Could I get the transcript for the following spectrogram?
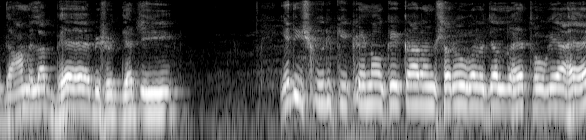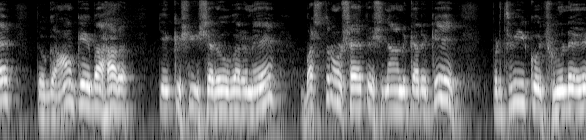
गाम लभ्य विशुद्धति यदि सूर्य की किरणों के कारण सरोवर जल रहित हो गया है तो गाँव के बाहर के किसी सरोवर में वस्त्रों सहित स्नान करके पृथ्वी को छूने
